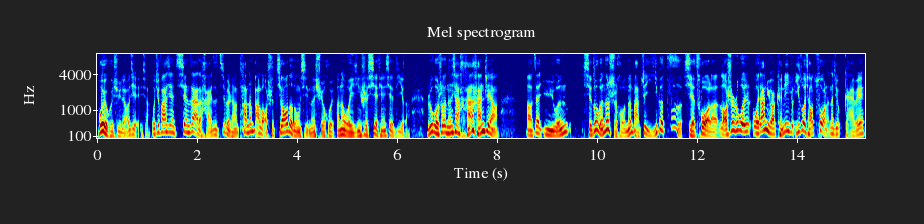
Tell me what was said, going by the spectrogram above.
我也会去了解一下，我就发现现在的孩子基本上他能把老师教的东西能学会啊，那我已经是谢天谢地了。如果说能像韩寒这样啊，在语文。写作文的时候能把这一个字写错了，老师如果我家女儿肯定就一座桥错了，那就改呗，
